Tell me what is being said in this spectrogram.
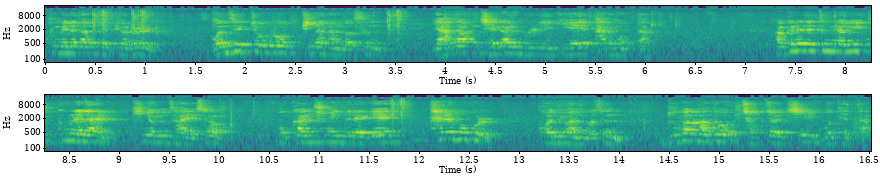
국민의당 대표를 원색적으로 비난한 것은 야당 재갈 물리기에 다름없다. 박근혜 대통령이 국군의 날 기념사에서 북한 주민들에게 탈북을 권유한 것은 누가 봐도 적절치 못했다.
